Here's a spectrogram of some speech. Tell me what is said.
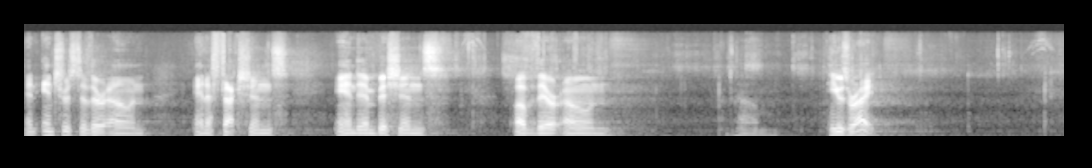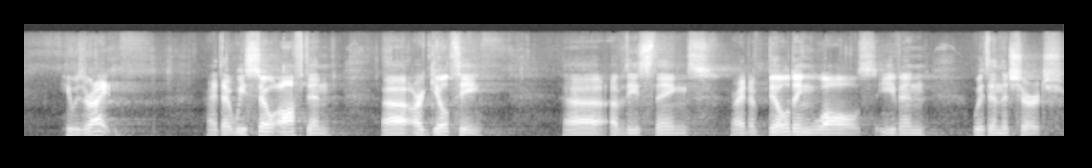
an interest of their own, and affections and ambitions of their own. Um, he was right. He was right, right? That we so often uh, are guilty uh, of these things, right? Of building walls, even within the church.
